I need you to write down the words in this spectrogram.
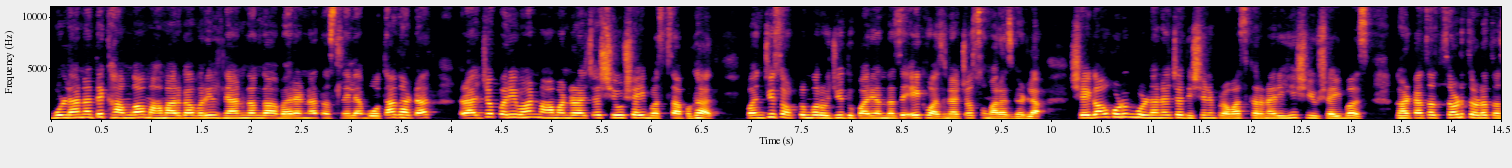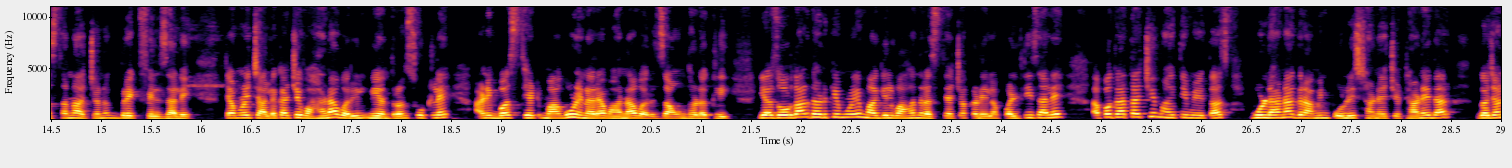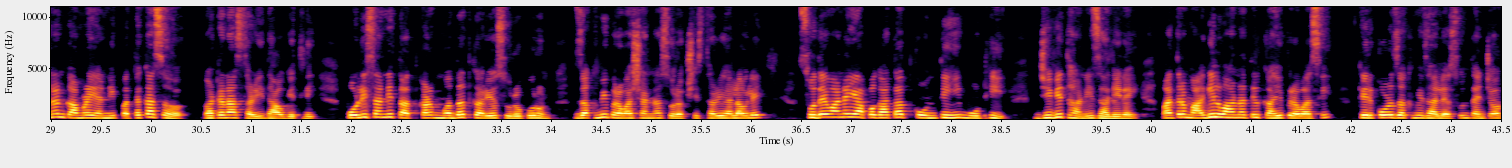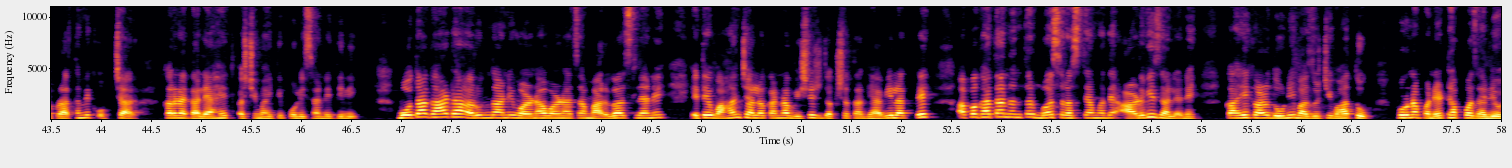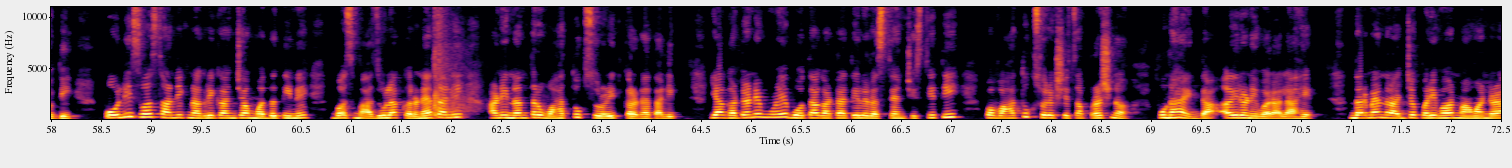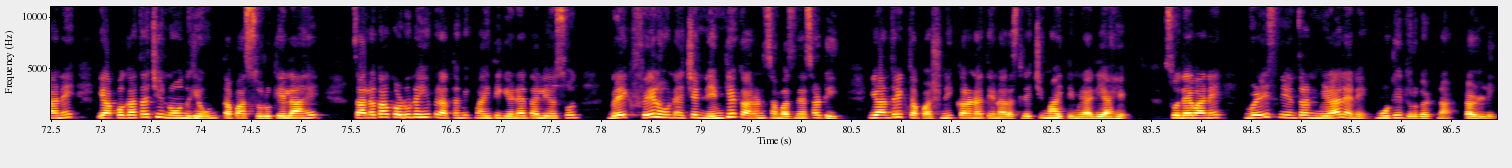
बुलढाणा ते खामगाव महामार्गावरील ज्ञानगंगा अभयारण्यात असलेल्या बोथा घाटात राज्य परिवहन महामंडळाच्या शिवशाही बसचा अपघात. पंचवीस ऑक्टोबर रोजी दुपारी अंदाजे एक वाजण्याच्या सुमारास घडला. शेगावकडून बुलढाण्याच्या दिशेने प्रवास करणारी ही शिवशाही बस घाटाचा चढ चढत असताना अचानक ब्रेक फेल झाले. त्यामुळे चालकाचे वाहनावरील नियंत्रण सुटले आणि बस थेट मागून येणाऱ्या वाहनावर जाऊन धडकली. या जोरदार धडकेमुळे मागील वाहन रस्त्याच्या कडेला पलटी झाले. अपघाताची माहिती मिळताच बुलढाणा ग्रामीण पोलीस ठाण्याचे ठाणेदार गजानन कांबळे यांनी पथक पथकासह घटनास्थळी धाव घेतली. पोलिसांनी तत्काळ मदत कार्य सुरू करून जखमी प्रवाशांना सुरक्षित स्थळी हलवले. सुदैवाने या अपघातात कोणतीही मोठी जीवितहानी झाली नाही. मात्र मागील वाहनातील काही प्रवासी किरकोळ जखमी झाले असून त्यांच्यावर प्राथमिक उपचार करण्यात आले आहेत अशी माहिती पोलिसांनी दिली. बोता घाट हा अरुंद आणि वळणावळणाचा मार्ग असल्याने येथे वाहन चालकांना विशेष दक्षता घ्यावी लागते. अपघातानंतर बस रस्त्यामध्ये आडवी झाल्याने काही काळ दोन्ही बाजूची वाहतूक पूर्णपणे ठप्प झाली होती. पोलीस व स्थानिक नागरिकांच्या मदतीने बस बाजूला करण्यात आली आणि नंतर वाहतूक सुरळीत करण्यात आली. या घटनेमुळे बोता घाटातील रस्त्यांची स्थिती व वाहतूक सुरक्षेचा प्रश्न पुन्हा एकदा ऐरणीवर आला आहे. दरम्यान राज्य परिवहन महामंडळाने या अपघाताची नोंद घेऊन तपास सुरू केला आहे. चालकाकडूनही प्राथमिक माहिती घेण्यात आली असून ब्रेक फेल होण्याचे नेमके कारण समजण्यासाठी यांत्रिक तपासणी करण्यात येणार असल्याची माहिती मिळाली आहे. सुदैवाने वेळीच नियंत्रण मिळाल्याने मोठी दुर्घटना टळली.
